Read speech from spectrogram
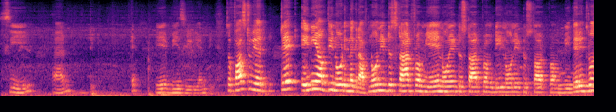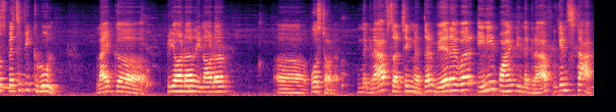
c and a b c d and d so first we take any of the node in the graph. No need to start from a no need to start from d no need to start from b. There is no specific rule. Like uh, pre-order in order uh, post order in the graph searching method wherever any point in the graph you can start.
